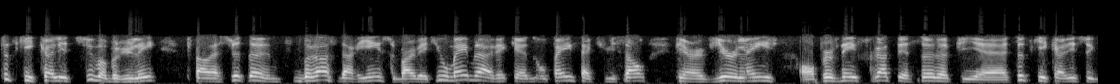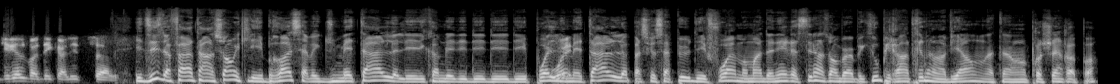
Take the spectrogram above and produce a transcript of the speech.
tout ce qui est collé dessus va brûler. Puis par la suite, là, une petite brosse de rien sur le barbecue, même là, avec euh, nos pinces à cuisson, puis un vieux linge, on peut venir frotter ça, là, puis euh, tout ce qui est collé sur le grill va décoller tout seul. Ils disent de faire attention avec les brosses, avec du métal, les, comme les, des, des, des poils Oui. de métal, là, parce que ça peut des fois, à un moment donné, rester dans ton barbecue puis rentrer dans la viande à ton prochain repas.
